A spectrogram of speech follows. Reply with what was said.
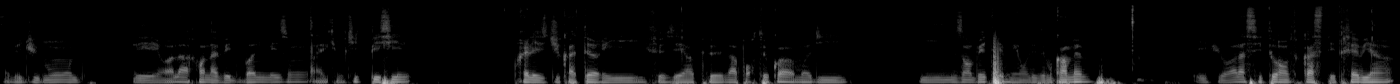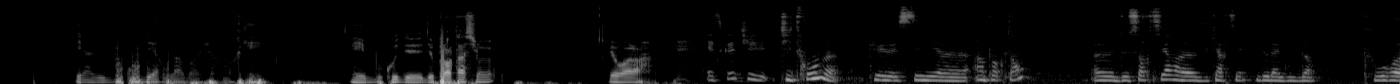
Il y avait du monde. Et voilà, on avait de bonnes maisons avec une petite piscine. Après, les éducateurs, ils faisaient un peu n'importe quoi. En mode, ils nous embêtaient, mais on les aime quand même. Et puis voilà, c'est tout. En tout cas, c'était très bien. il y avait beaucoup d'herbes là-bas, j'ai remarqué. Et beaucoup de, plantations. Et voilà. Est-ce que tu, tu, trouves que c'est euh, important euh, de sortir euh, du quartier de la Goutte d'Or pour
